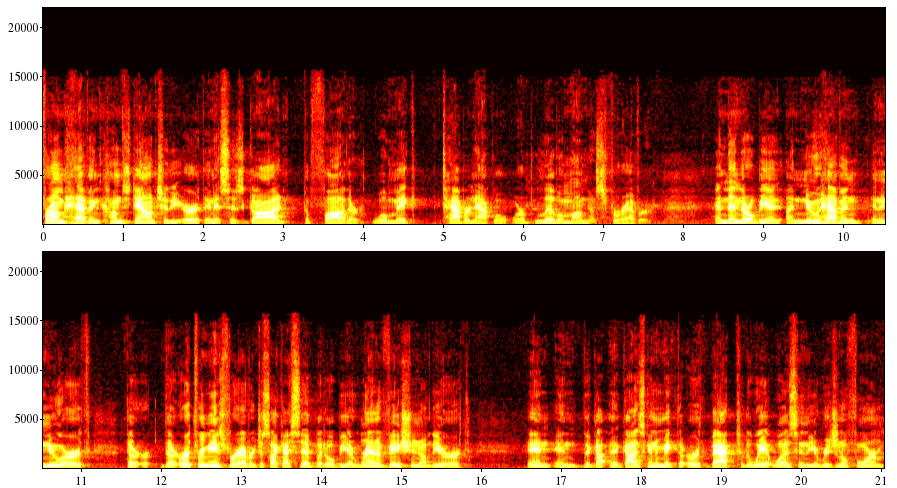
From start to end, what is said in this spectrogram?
from heaven comes down to the earth, and it says, God the Father will make tabernacle or live among us forever and then there will be a, a, new heaven and a new earth. The, the earth remains forever, just like I said, but it'll be a renovation of the earth. And, and the God, God's going to make the earth back to the way it was in the original form.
